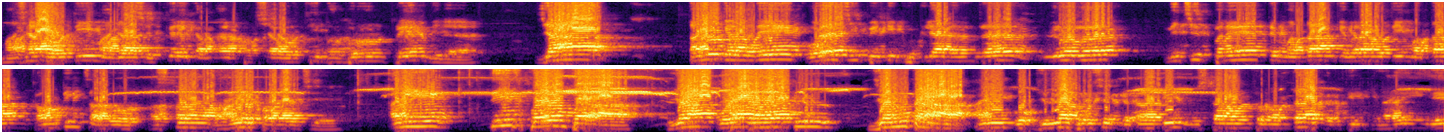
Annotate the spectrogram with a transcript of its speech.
माझ्यावरती माझ्या शेतकरी कामगार पक्षावरती भरभरून प्रेम दिलं ज्या तालुक्यामध्ये घोड्याची पेटी फुटल्यानंतर विरोधक निश्चितपणे ते मतदान केंद्रावरती मतदान काउंटिंग चालू असताना बाहेर पडायचे. आणि तीच परंपरा या गोळा गावातील जनता आणि जिल्हा परिषद गटातील निष्ठावंत मतदार करतील की नाही हे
